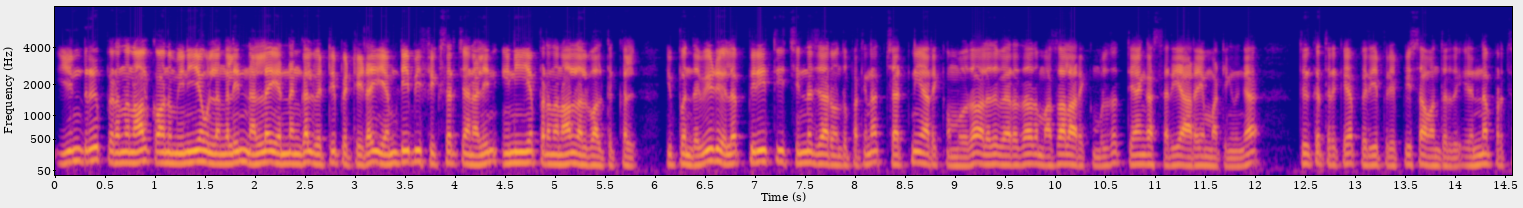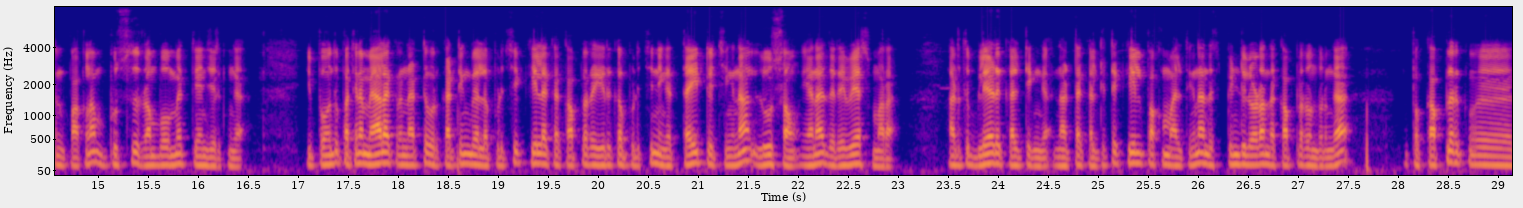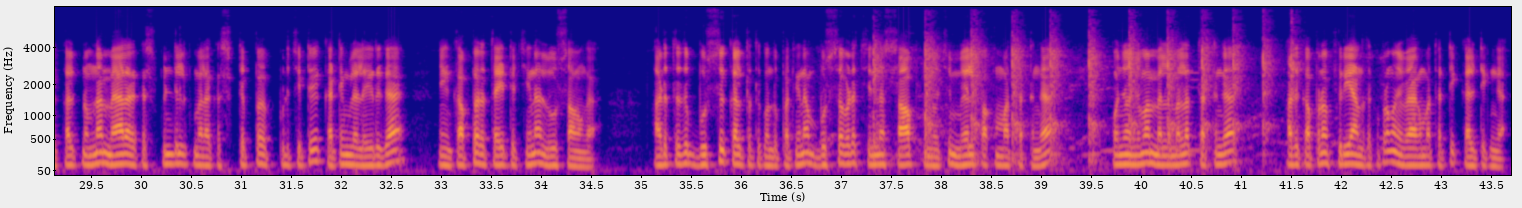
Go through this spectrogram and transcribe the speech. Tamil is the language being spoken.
இன்று பிறந்தநாள் காணும் இனிய உள்ளங்களின் நல்ல எண்ணங்கள் வெற்றி பெற்றிட எம்டிபி ஃபிக்சர் சேனலின் இனிய பிறந்தநாள் நல்வாழ்த்துக்கள். இப்போ இந்த வீடியோவில் பிரீத்தி சின்ன ஜார் வந்து பார்த்திங்கன்னா சட்னி அரைக்கும் போதோ அல்லது வேறு ஏதாவது மசாலா அரைக்கும் போதோ தேங்காய் சரியாக அரைய மாட்டேங்குதுங்க. திருக்க திருக்கையாக பெரிய பெரிய பீஸாக வந்துடுது. என்ன பிரச்சனை பார்க்கலாம். புஷ்ஷு ரொம்பவுமே தேஞ்சிருக்குங்க. இப்போ வந்து பார்த்திங்கன்னா மேலே இருக்கிற நட்டு ஒரு கட்டிங் பிளேடில் பிடிச்சி கீழே இருக்க கப்ளரை இருக்க பிடிச்சி நீங்கள் டைட் வச்சிங்கன்னா லூஸ் ஆகும். ஏன்னா இது ரிவேஸ் மரம் அடுத்து பிளேடு கழட்டிங்க நட்டை கழட்டிட்டு கீழ் பக்கமாக அழுத்திங்கன்னா அந்த ஸ்பிண்டிலோட அந்த கப்ளர் வந்துருங்க. இப்போ கப்ளருக்கு கழட்டினோம்னா மேலே இருக்க ஸ்பிண்டிலுக்கு மேலே இருக்க ஸ்டெப்பை பிடிச்சிட்டு கட்டிங் மேலே இருக்க நீங்கள் கப்ளரை டைட் வச்சிங்கன்னா லூஸ் ஆகுங்க. அடுத்தது புஷ்ஷு கழட்டத்துக்கு வந்து பார்த்திங்கன்னா புஷ்ஷை விட சின்ன சாஃப்ட் ஒன்று வச்சு மேல் பக்கமாக தட்டுங்க. கொஞ்சம் கொஞ்சமாக மெல்ல மெல்ல தட்டுங்க. அதுக்கப்புறம் ஃப்ரீயானதுக்கப்புறம் கொஞ்சம் வேகமாக தட்டி கழட்டிக்குங்க.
